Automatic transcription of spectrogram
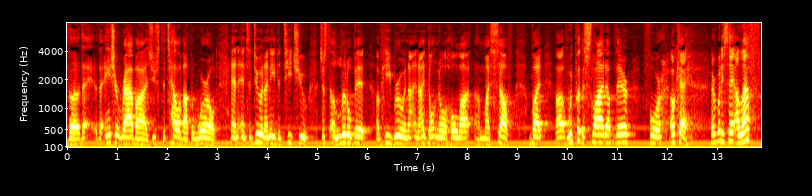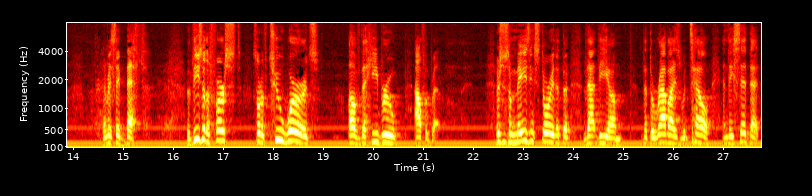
the, the, the, ancient rabbis used to tell about the world. And, and to do it, I need to teach you just a little bit of Hebrew, and I, and I don't know a whole lot uh, myself. But uh, we put the slide up there for, okay, everybody say Aleph, everybody say Beth. These are the first sort of two words of the Hebrew alphabet. There's this amazing story that the, that the, um, that the rabbis would tell, and they said that,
